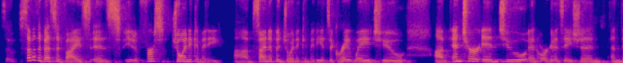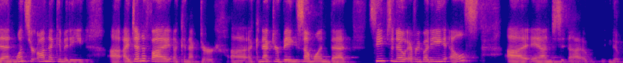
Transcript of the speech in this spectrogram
So some of the best advice is you know, first join a committee, um, sign up and join a committee. It's a great way to um, enter into an organization. And then once you're on that committee, uh, identify a connector, uh, a connector being someone that seems to know everybody else uh, and uh, you know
